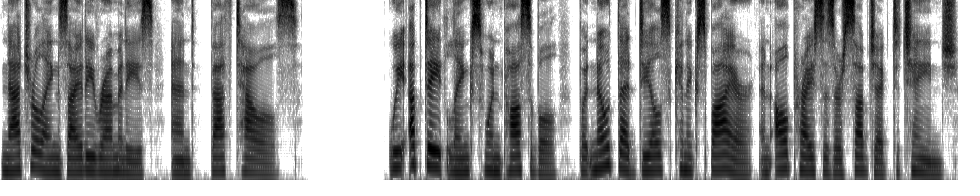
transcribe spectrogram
natural anxiety remedies, and bath towels. We update links when possible, but note that deals can expire and all prices are subject to change.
